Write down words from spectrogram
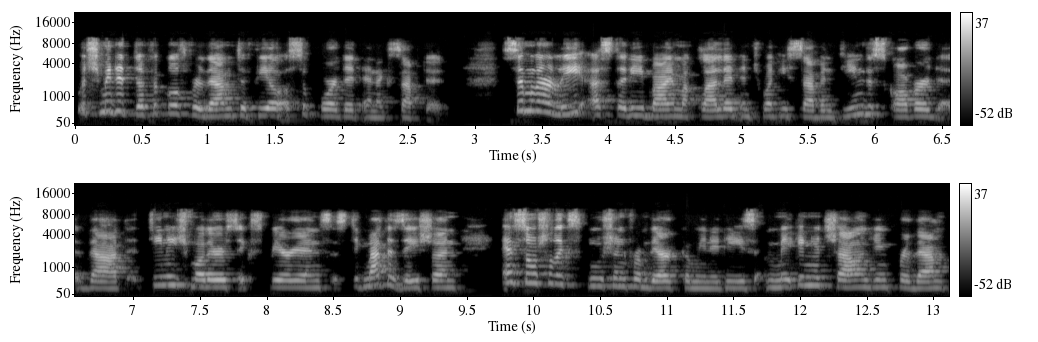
which made it difficult for them to feel supported and accepted. Similarly, a study by McClellan in 2017 discovered that teenage mothers experience stigmatization and social exclusion from their communities, making it challenging for them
